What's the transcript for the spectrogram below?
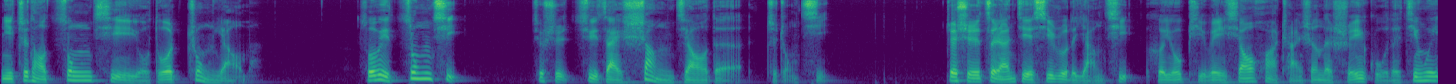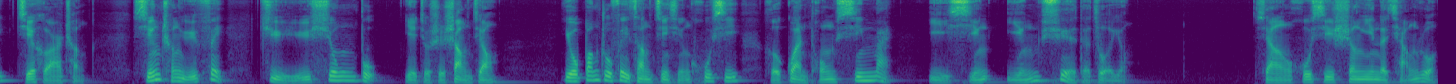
你知道宗气有多重要吗？所谓宗气，就是聚在上焦的这种气，这是自然界吸入的氧气和由脾胃消化产生的水谷的精微结合而成，形成于肺，聚于胸部，也就是上焦，有帮助肺脏进行呼吸和贯通心脉，以行营血的作用。像呼吸声音的强弱、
